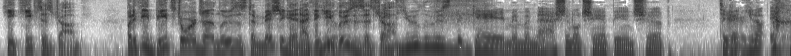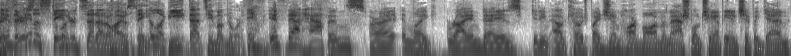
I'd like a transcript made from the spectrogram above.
he keeps his job. But if he beats Georgia and loses to Michigan, I think you, he loses his job. If you lose the game in the national championship, Dude. Okay, you know, if, if, there's if, a standard look, set at Ohio State. Look, Beat that team up north. If if that happens, all right, and like Ryan Day is getting outcoached by Jim Harbaugh in the national championship again,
